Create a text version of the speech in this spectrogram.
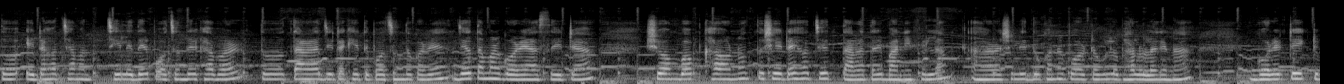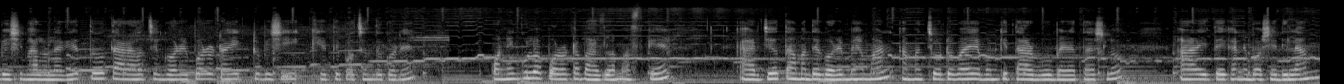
তো এটা হচ্ছে আমার ছেলেদের পছন্দের খাবার। তো তারা যেটা খেতে পছন্দ করে, যেহেতু আমার ঘরে আছে এটা সম্ভব খাওয়ানো। তো সেটাই হচ্ছে তাড়াতাড়ি বানিয়ে ফেললাম। আর আসলে দোকানের পরোটাগুলো ভালো লাগে না। ঘরেরটা একটু বেশি ভালো লাগে। তো তারা হচ্ছে ঘরের পরোটা একটু বেশি খেতে পছন্দ করে। অনেকগুলো পরোটা ভাজলাম আজকে। আর যেহেতু আমাদের ঘরে মেহমান, আমার ছোট ভাই এবং কি তার বউ বেড়াতে আসলো। আর এই তো এখানে বসে দিলাম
